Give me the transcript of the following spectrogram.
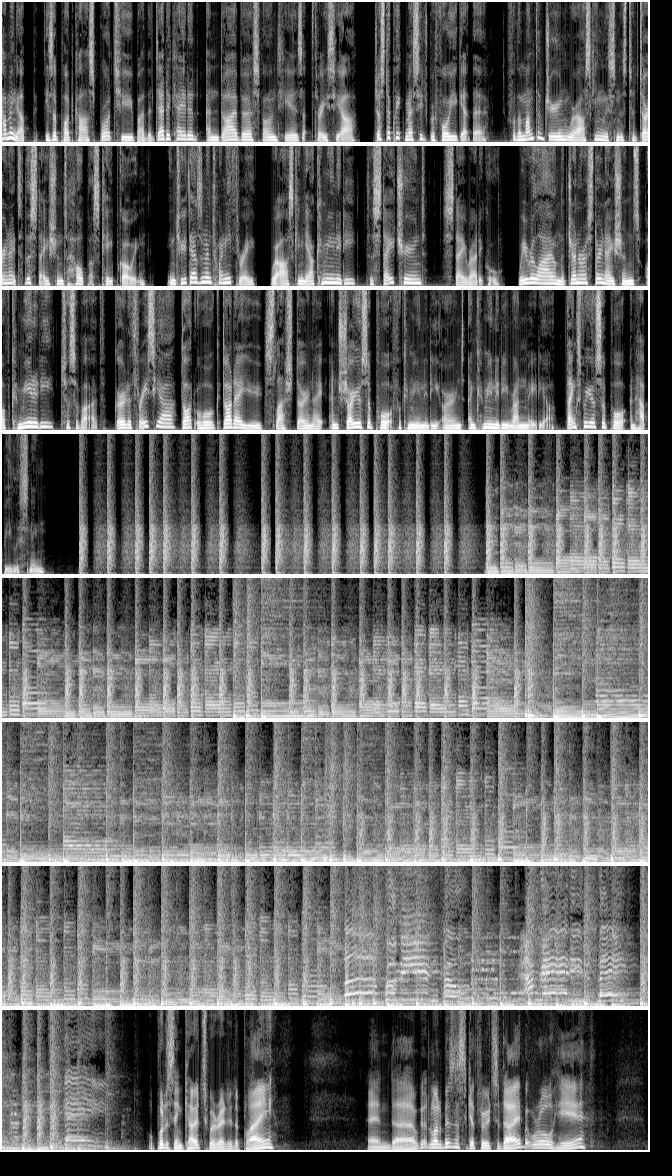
Coming Up is a podcast brought to you by the dedicated and diverse volunteers at 3CR. Just a quick message before you get there. For the month of June, we're asking listeners to donate to the station to help us keep going. In 2023, we're asking our community to stay tuned, stay radical. We rely on the generous donations of community to survive. Go to 3cr.org.au slash donate and show your support for community owned and community run media. Thanks for your support and happy listening. Oh, put us in, coach. We're ready to play. And uh, we've got a lot of business to get through today, but we're all here.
